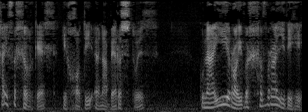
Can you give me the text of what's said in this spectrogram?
caiff y llyfrgell i chodi yn Aberystwyth, gwna i roi fy llyfrau iddi hi.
